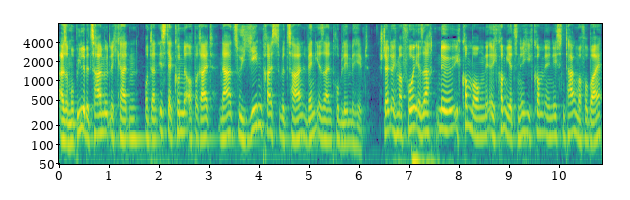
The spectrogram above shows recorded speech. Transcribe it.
Also mobile Bezahlmöglichkeiten und dann ist der Kunde auch bereit, nahezu jeden Preis zu bezahlen, wenn ihr sein Problem behebt. Stellt euch mal vor, ihr sagt, nö, ich komme morgen, ich komme jetzt nicht, ich komme in den nächsten Tagen mal vorbei.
